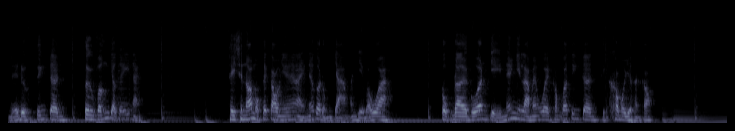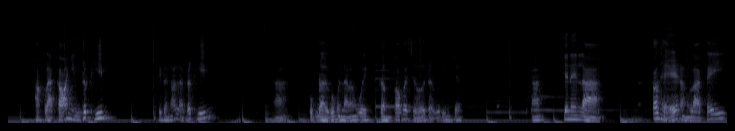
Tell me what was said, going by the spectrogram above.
để được tiếng trên tư vấn cho cái ý này. Thì xin nói một cái câu như thế này nếu có đụng chạm anh chị bỏ qua cuộc đời của anh chị nếu như làm em quay không có tiếng trên thì không bao giờ thành công. Hoặc là có nhưng rất hiếm thì phải nói là rất hiếm. À, cuộc đời của mình làm em quay cần có cái sự hỗ trợ của tiếng trên. À, cho nên là có thể rằng là cái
